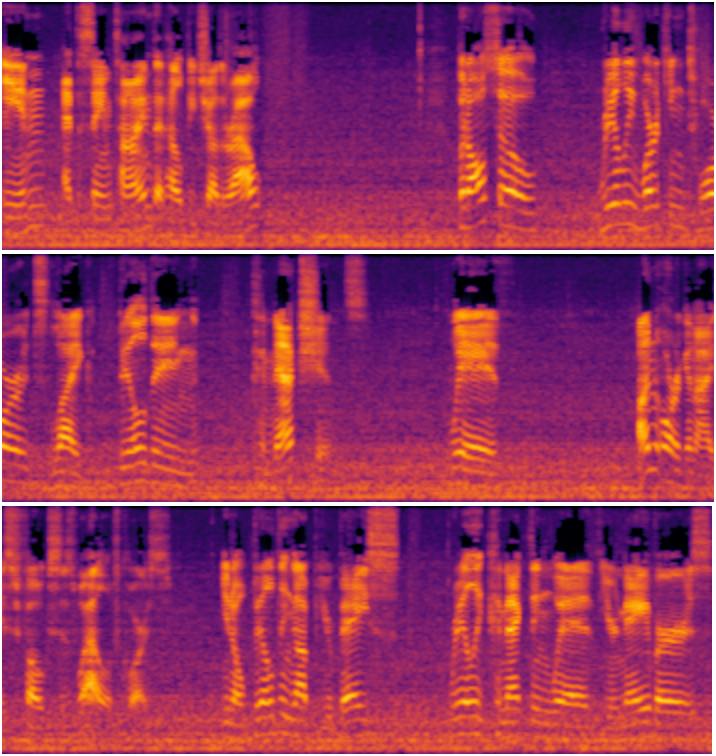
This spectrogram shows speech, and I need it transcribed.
in at the same time that help each other out. But also really working towards like building connections with unorganized folks as well, of course. You know, building up your base, really connecting with your neighbors,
